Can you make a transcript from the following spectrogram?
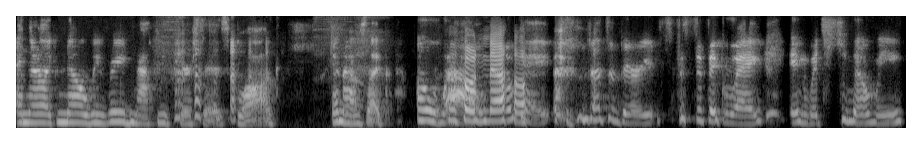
And they're like, "No, we read Matthew Pierce's blog." And I was like, Oh, oh wow! Oh, no. Okay, that's a very specific way in which to know me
